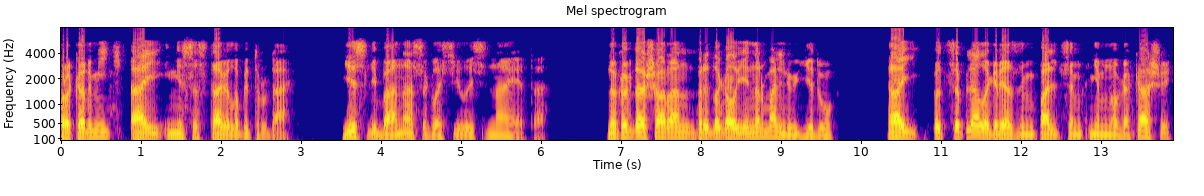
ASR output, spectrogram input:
Прокормить Ай не составило бы труда, если бы она согласилась на это. Но когда Шаран предлагал ей нормальную еду, Ай подцепляла грязным пальцем немного каши,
